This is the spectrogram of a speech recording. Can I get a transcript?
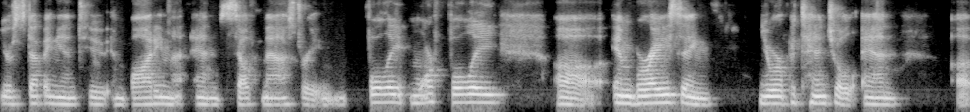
you're stepping into embodiment and self mastery, fully more fully uh, embracing your potential and uh,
